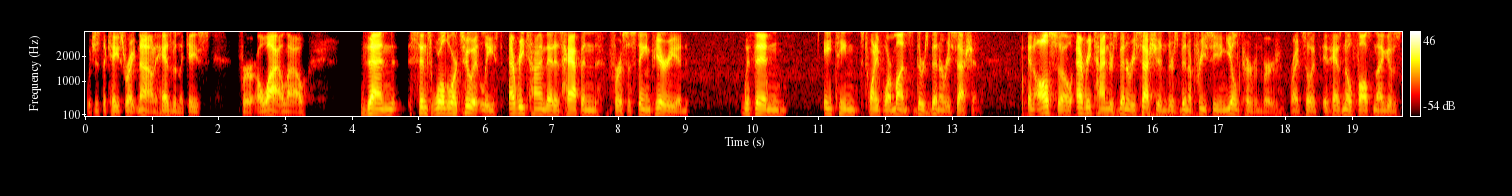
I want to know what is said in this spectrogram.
which is the case right now, and it has been the case for a while now. Then, since World War II, at least, every time that has happened for a sustained period, within 18 to 24 months, there's been a recession. And also, every time there's been a recession, there's been a preceding yield curve inversion, right? So it, it has no false negatives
